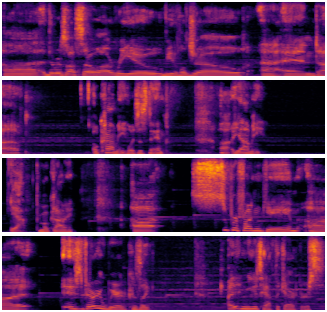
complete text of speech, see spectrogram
Uh, there was also uh, Ryu, Beautiful Joe, uh, and uh, Okami. What's his name? Uh, Yami Yeah. from Okami. Uh, super fun game. Uh, it's very weird because like I didn't use half the characters.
